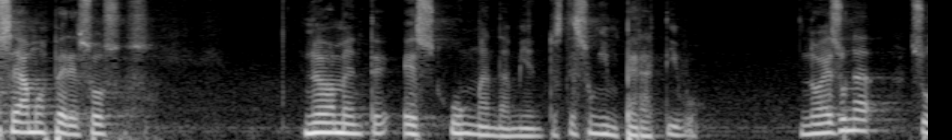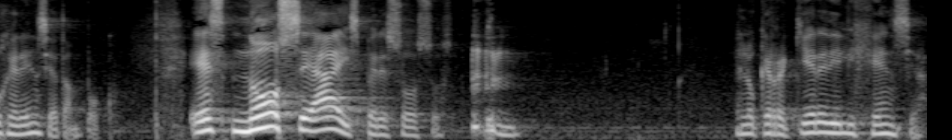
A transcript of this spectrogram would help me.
Seamos perezosos. Nuevamente es un mandamiento, este es un imperativo. No es una sugerencia tampoco. Es no seáis perezosos en lo que requiere diligencia.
